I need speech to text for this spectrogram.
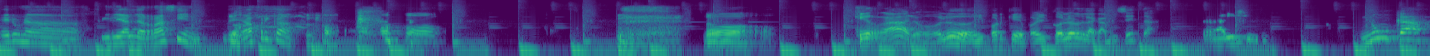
¿Era una filial de Racing de África? No. Qué raro, boludo. ¿Y por qué? ¿Por el color de la camiseta? Rarísimo. Nunca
